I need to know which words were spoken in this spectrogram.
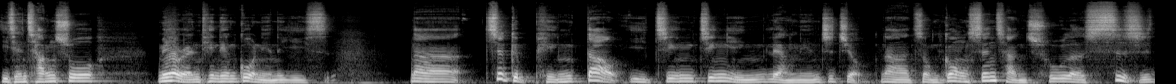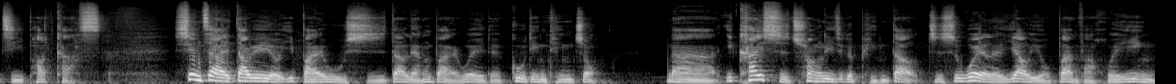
以前常说没有人天天过年的意思。那这个频道已经经营两年之久，那总共生产出了四十集 Podcast，现在大约有一百五十到两百位的固定听众。那一开始创立这个频道，只是为了要有办法回应。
